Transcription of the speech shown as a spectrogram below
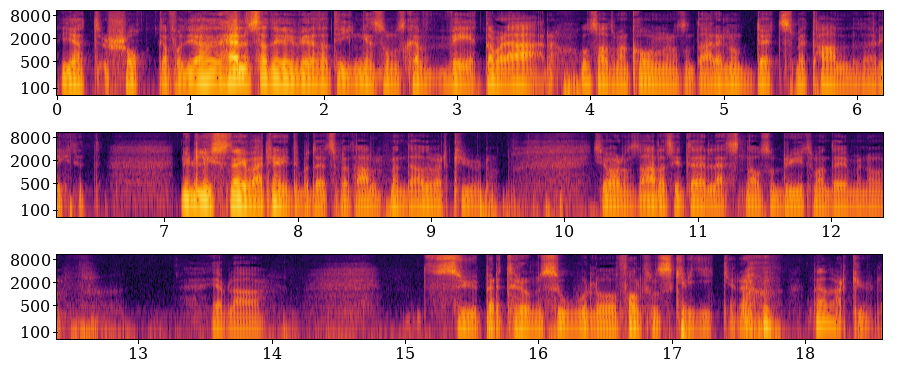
i att chocka folk. Jag, helst hade jag velat att det är ingen som ska veta vad det är. Och så att man kommer med något sånt där, eller något dödsmetall där riktigt. Nu lyssnar jag ju verkligen inte på dödsmetall, men det hade varit kul. Köra något alla sitter ledsna och så bryter man det med något jävla supertrumsol och folk som skriker. det hade varit kul.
